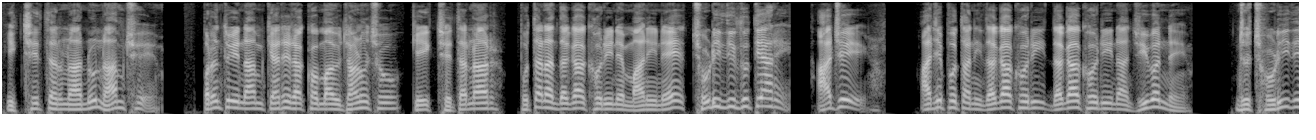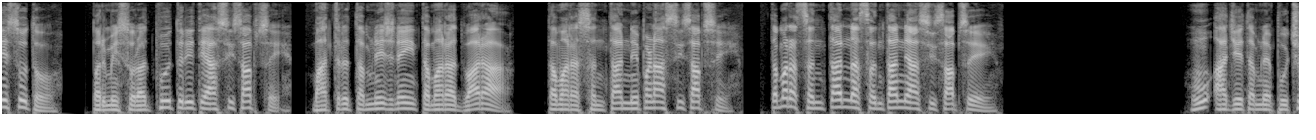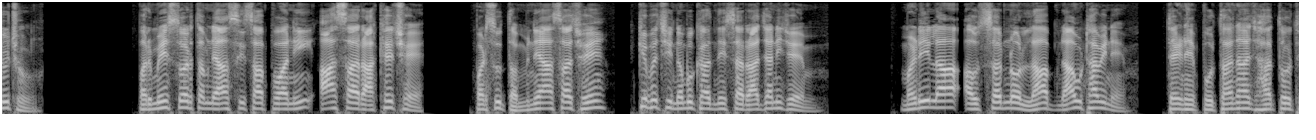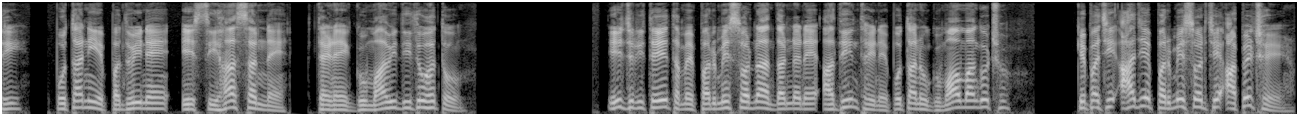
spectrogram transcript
એક છેતરનારનું નામ છે. પરંતુ એ નામ ક્યારે રાખવામાં આવ્યું જાણો છો? કે એક છેતરનાર પોતાના દગાખોરીને માનીને છોડી દીધું ત્યારે? આજે આજે પોતાની દગાખોરી, દગાખોરીના જીવનને જો છોડી દેશો તો પરમેશ્વર અદ્ભુત રીતે આશીષ આપશે. માત્ર તમને જ નહીં, તમારા દ્વારા, તમારા સંતાનને પણ આશીષ આપશે. તમારા સંતાનના સંતાનને આશીષ આપશે. હું આજે તમને પૂછું છું, પરમેશ્વર તમને આશીષ આપવાની આશા રાખે છે, પણ શું તમને આશા છે કે પછી નબુખાદનેસર રાજાની જેમ મળેલા અવસરનો લાભ ના ઉઠાવીને તેણે પોતાના જ હાથોથી પોતાની એ પદવીને એ સિંહાસનને તેણે ગુમાવી દીધું હતું? એ જ રીતે તમે પરમેશ્વરના દંડને આધીન થઈને પોતાનું ગુમાવ માંગો છો? કે પછી આજે પરમેશ્વર જે આપે છે,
